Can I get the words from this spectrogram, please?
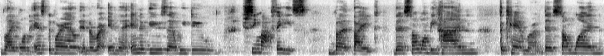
like on the Instagram in the in the interviews that we do. You see my face, but like there's someone behind the camera. There's someone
